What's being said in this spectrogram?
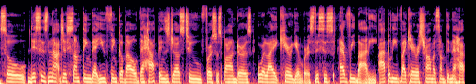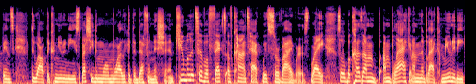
so this is not just something that you think about that happens just to first responders or like caregivers. This is everybody. I believe vicarious trauma is something that happens throughout the community, especially the more and more I look at the definition. Cumulative effects of contact with survivors, right? So because I'm I'm black and I'm in the black community,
